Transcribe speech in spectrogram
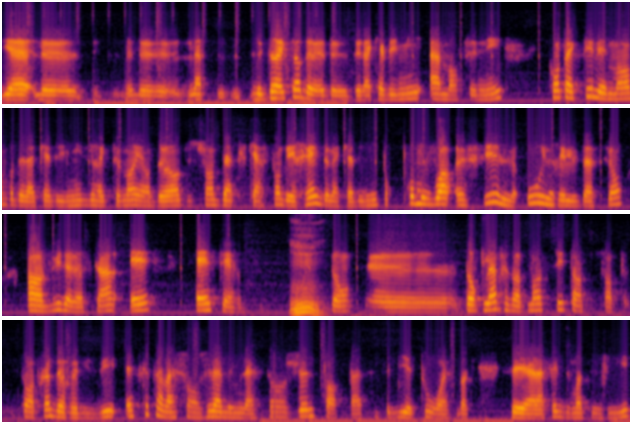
Il y a le, le, le directeur de, de l'académie a mentionné contacter les membres de l'académie directement et en dehors du champ d'application des règles de l'académie pour promouvoir un film ou une réalisation en vue d'un Oscar est interdit. Hmm. Donc, euh, donc là, présentement, c'est en, en, train de reviser. Est-ce que ça va changer la nomination? Je ne pense pas. C'est bientôt, hein. donc c'est à la fin du mois de février.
